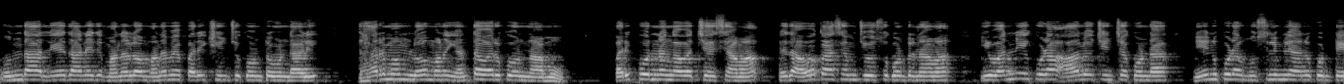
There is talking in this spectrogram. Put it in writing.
ఉందా లేదా అనేది మనలో మనమే పరీక్షించుకుంటూ ఉండాలి. ధర్మంలో మనం ఎంతవరకు ఉన్నాము? పరిపూర్ణంగా వచ్చేసామా లేదా అవకాశం చూసుకుంటున్నామా? ఇవన్నీ కూడా ఆలోచించకుండా నేను కూడా ముస్లింలే అనుకుంటే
